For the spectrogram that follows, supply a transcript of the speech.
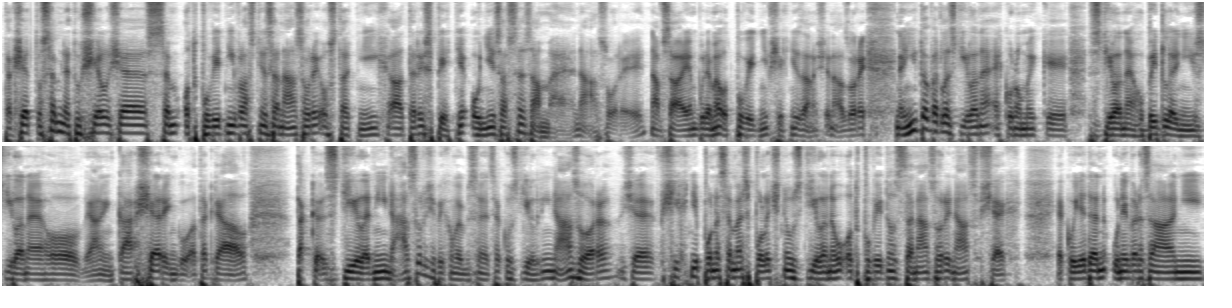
takže to jsem netušil, že jsem odpovědný vlastně za názory ostatních a tedy zpětně oni zase za mé názory. Navzájem budeme odpovědní všichni za naše názory. Není to vedle sdílené ekonomiky, sdíleného bydlení, sdíleného já nevím, car sharingu a tak dál, tak sdílený názor, že bychom vymysleli něco jako sdílený názor, že všichni poneseme společně společnou sdílenou odpovědnost za názory nás všech, jako jeden univerzální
